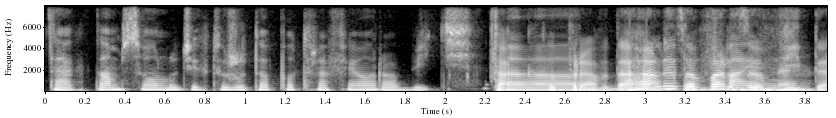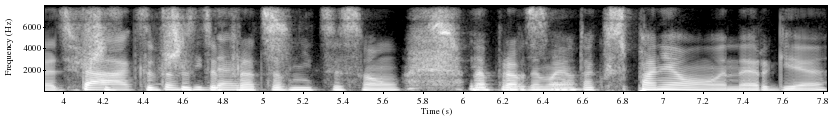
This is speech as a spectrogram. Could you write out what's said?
Tak, tam są ludzie, którzy to potrafią robić. Tak, to e, prawda, ale to bardzo fajne. widać. Wszyscy, tak, wszyscy widać. pracownicy są Świetnie naprawdę, są. mają tak wspaniałą energię.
